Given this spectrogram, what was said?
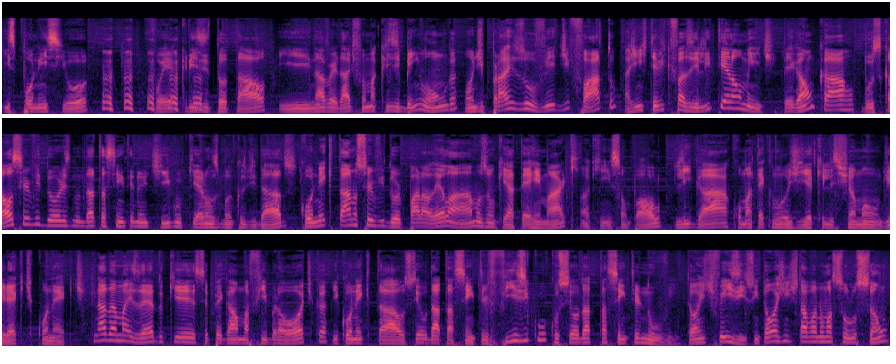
exponenciou, foi a crise total e na verdade foi uma crise bem longa, onde para resolver de fato a gente teve que fazer literalmente pegar um carro, buscar os servidores no data center antigo, que eram os bancos de dados, conectar no servidor servidor paralelo à Amazon, que é a Terremark, aqui em São Paulo, ligar com uma tecnologia que eles chamam Direct Connect. Nada mais é do que você pegar uma fibra ótica e conectar o seu data center físico com o seu data center nuvem. Então a gente fez isso. Então a gente estava numa solução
